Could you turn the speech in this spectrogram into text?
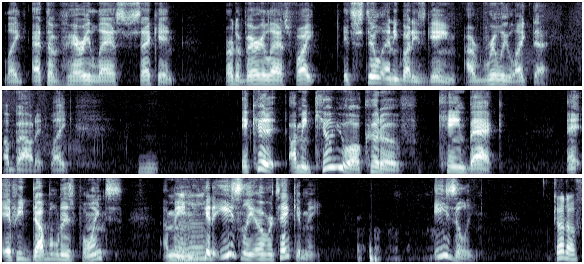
like at the very last second or the very last fight, it's still anybody's game. I really like that about it. Like it could I mean Kill You All could have came back and if he doubled his points, I mean, he Mhm. could have easily overtaken me. Easily. Could have.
